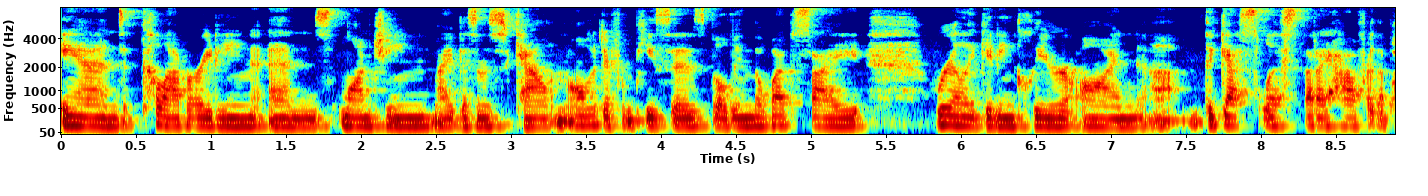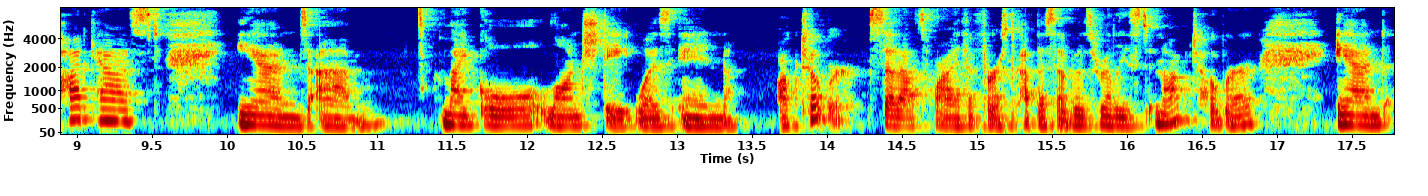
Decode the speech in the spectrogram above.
and collaborating and launching my business account and all the different pieces, building the website, really getting clear on um, the guest list that I have for the podcast. And um, my goal launch date was in October. So that's why the first episode was released in October. And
